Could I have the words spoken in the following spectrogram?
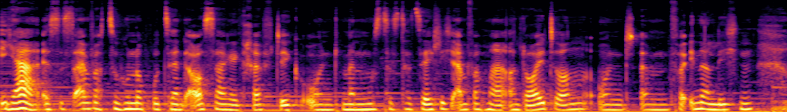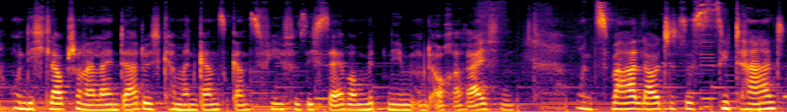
ja, es ist einfach zu 100% aussagekräftig und man muss das tatsächlich einfach mal erläutern und ähm, verinnerlichen. Und ich glaube, schon allein dadurch kann man ganz, ganz viel für sich selber mitnehmen und auch erreichen. Und zwar lautet das Zitat,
